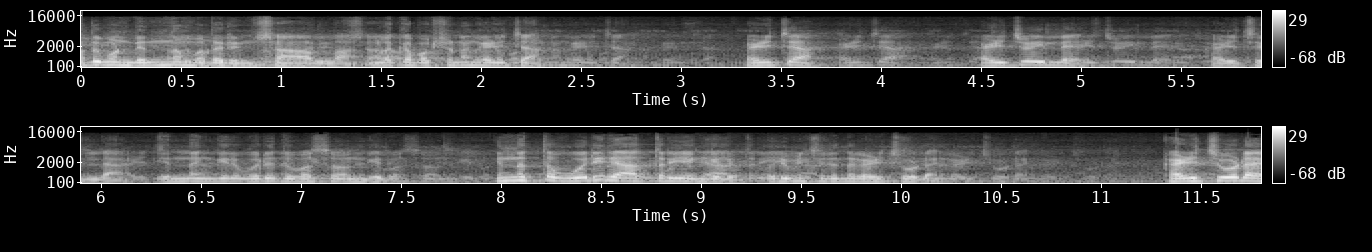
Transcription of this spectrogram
അതുകൊണ്ട് ഇന്ന് മുതൽ ഇൻഷാ അള്ളാ നിങ്ങളൊക്കെ ഭക്ഷണം കഴിച്ചാ? കഴിച്ചാ? കഴിച്ചോ? ഇല്ലേ? കഴിച്ചില്ല. ഇന്നെങ്കിലും ഒരു ദിവസമെങ്കിലും. ഇന്നത്തെ ഒരു രാത്രിയെങ്കിലും ഒരുമിച്ചിരുന്ന് കഴിച്ചൂടെ? കഴിച്ചൂടെ?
